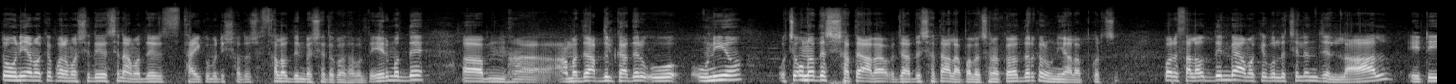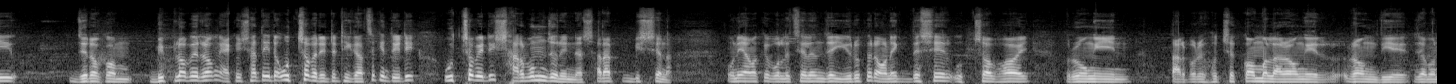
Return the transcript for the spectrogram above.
তো উনি আমাকে পরামর্শ দিয়েছেন, আমাদের স্থায়ী কমিটির সদস্য সালাউদ্দিন ভাইয়ের সাথে কথা বলতে। এর মধ্যে আমাদের আব্দুল কাদের ও উনিও হচ্ছে ওনাদের সাথে আলাপ যাদের সাথে আলাপ আলোচনা করার দরকার উনি আলাপ করছে। পরে সালাউদ্দিন ভাই আমাকে বলেছিলেন যে লাল, এটি যেরকম বিপ্লবের রং, একই সাথে এটা উৎসবের, এটা ঠিক আছে, কিন্তু এটি উৎসব, এটি সার্বজনীন না, সারা বিশ্বে না। উনি আমাকে বলেছিলেন যে ইউরোপের অনেক দেশের উৎসব হয় রঙিন, তারপরে হচ্ছে কমলা রঙের রং দিয়ে, যেমন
